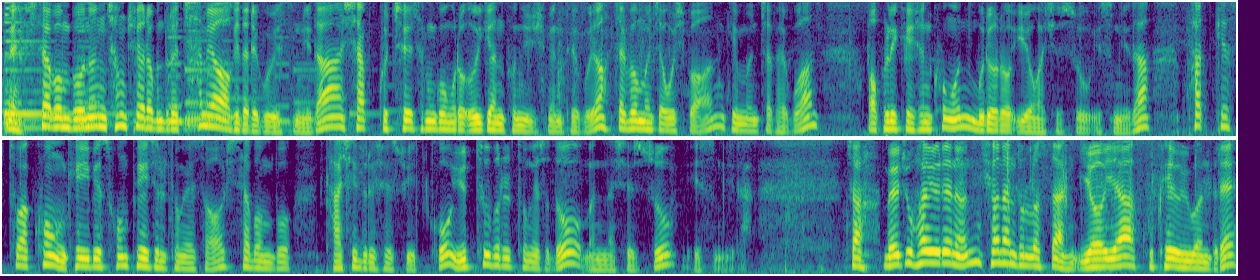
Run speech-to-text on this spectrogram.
네, 시사본부는 청취자 여러분들의 참여 기다리고 있습니다. 샵 9730으로 의견 보내주시면 되고요. 짧은 문자 50원, 긴 문자 100원, 어플리케이션 콩은 무료로 이용하실 수 있습니다. 팟캐스트와 콩, KBS 홈페이지를 통해서 시사본부 다시 들으실 수 있고 유튜브를 통해서도 만나실 수 있습니다. 자, 매주 화요일에는 현안 둘러싼 여야 국회의원들의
